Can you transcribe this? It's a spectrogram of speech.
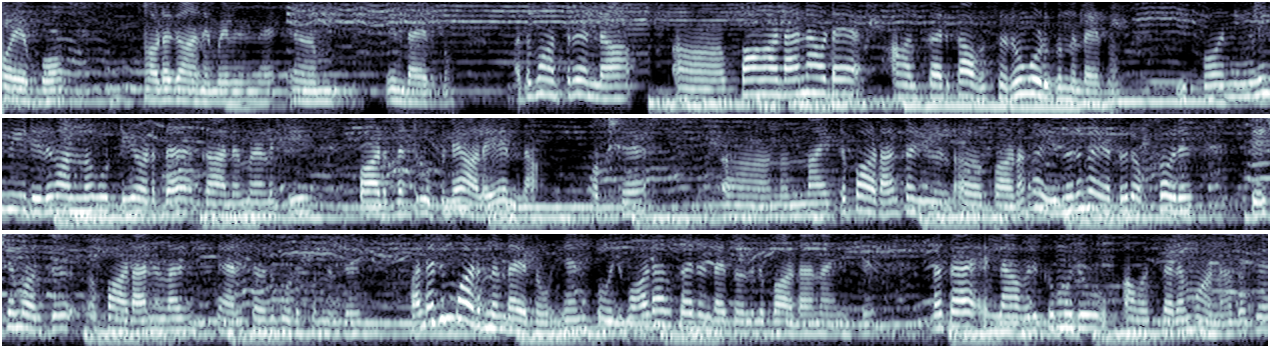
പോയപ്പോൾ അവിടെ ഗാനമേള ഉണ്ടായിരുന്നു. അതുമാത്രമല്ല പാടാൻ അവിടെ ആൾക്കാർക്ക് അവസരവും കൊടുക്കുന്നുണ്ടായിരുന്നു. ഇപ്പോൾ നിങ്ങൾ ഈ വീഡിയോയിൽ കാണുന്ന കുട്ടി അവിടുത്തെ ഗാനമേളയ്ക്ക് പാടുന്ന ട്രൂപ്പിലെ ആളെയല്ല പക്ഷേ നന്നായിട്ട് പാടാൻ കഴിയ പാടാൻ കഴിയുന്നവരും കഴിയാത്തവരും ഒക്കെ അവർ അത്യാവശ്യം അവർക്ക് പാടാനുള്ള ചാൻസ് അവർ കൊടുക്കുന്നുണ്ട്. പലരും പാടുന്നുണ്ടായിരുന്നു. ഞാൻ ഇപ്പോൾ ഒരുപാട് ആൾക്കാരുണ്ടായിരുന്നു അതിൽ പാടാനായിട്ട്. അതൊക്കെ എല്ലാവർക്കും ഒരു അവസരമാണ്. അതൊക്കെ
